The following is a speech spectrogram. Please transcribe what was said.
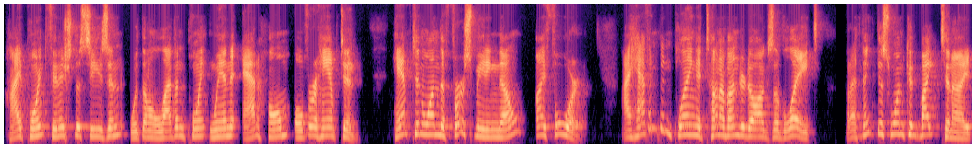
High Point finished the season with an 11 point win at home over Hampton. Hampton won the first meeting, though, by four. I haven't been playing a ton of underdogs of late, but I think this one could bite tonight.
